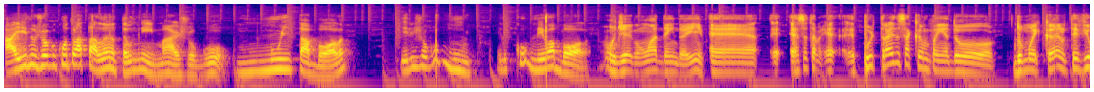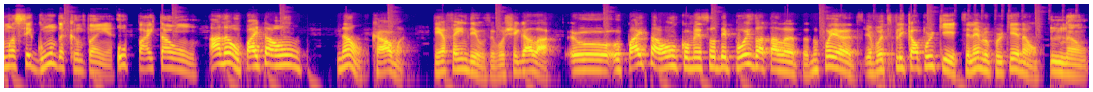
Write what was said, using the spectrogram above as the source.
Aí no jogo contra o Atalanta, o Neymar jogou muita bola. Ele jogou muito. Ele comeu a bola. Ô, Diego, um adendo aí. É, é- essa também. é- é- por trás dessa campanha do, do Moicano, teve uma segunda campanha. O pai tá on. Ah, não, o pai tá on. Não, calma. Tenha fé em Deus, eu vou chegar lá. O, o pai tá on começou depois do Atalanta, não foi antes. Eu vou te explicar o porquê. Você lembra o porquê, não? Não.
